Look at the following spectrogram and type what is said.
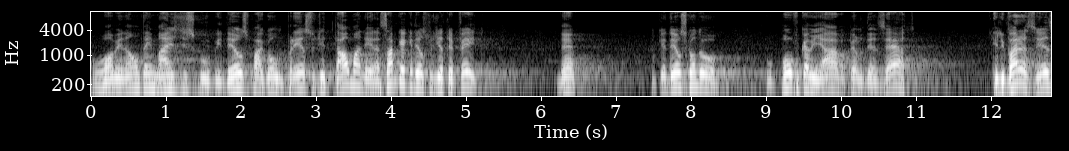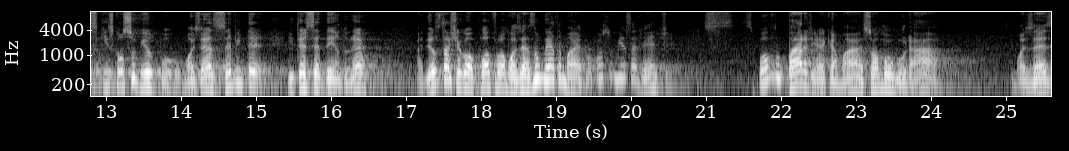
O homem não tem mais desculpa. E Deus pagou um preço de tal maneira. Sabe o que, é que Deus podia ter feito? Né? Porque Deus, quando o povo caminhava pelo deserto, ele várias vezes quis consumir o povo. Moisés sempre inter, intercedendo, né? Aí Deus tá, chegou ao ponto e falou: Moisés, não aguenta mais, vou consumir essa gente. Esse povo não para de reclamar, é só murmurar. Moisés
